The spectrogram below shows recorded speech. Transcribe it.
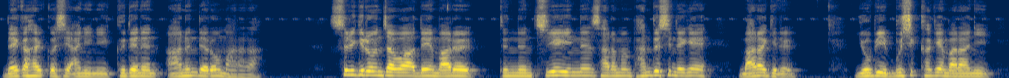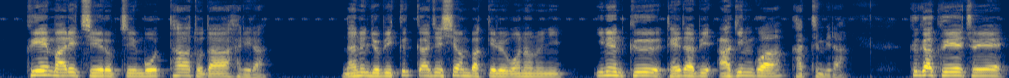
내가 할 것이 아니니 그대는 아는 대로 말하라. 슬기로운 자와 내 말을 듣는 지혜 있는 사람은 반드시 내게 말하기를 욥이 무식하게 말하니 그의 말이 지혜롭지 못하도다 하리라. 나는 욥이 끝까지 시험 받기를 원하노니 이는 그 대답이 악인과 같음이라. 그가 그의 죄에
